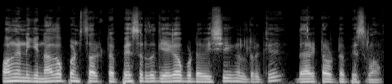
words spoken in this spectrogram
வாங்க இன்னைக்கு நாகப்பன் சார்கிட்ட பேசுறதுக்கு ஏகப்பட்ட விஷயங்கள் இருக்கு. டைரக்டா அவர்கிட்ட பேசலாம்.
